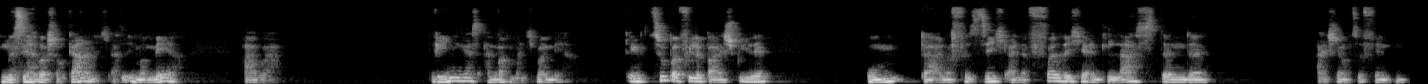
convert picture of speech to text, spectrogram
Und mir selber schon gar nicht, also immer mehr. Aber weniger ist einfach manchmal mehr. Da gibt super viele Beispiele, um da einfach für sich eine völlige entlastende Einstellung zu finden.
